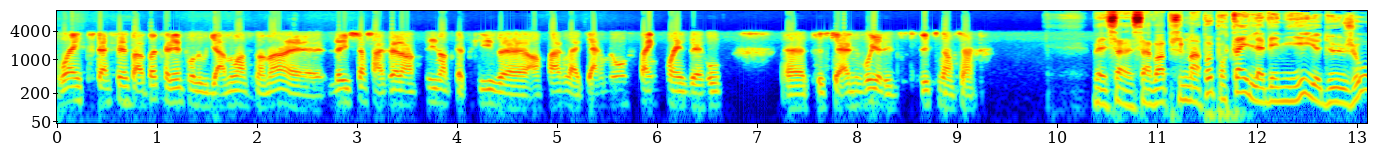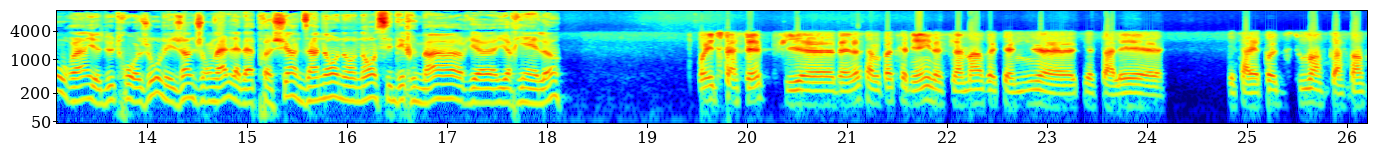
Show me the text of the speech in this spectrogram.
Oui, tout à fait. Ça va pas très bien pour Louis Garneau en ce moment. Euh, là, il cherche à relancer l'entreprise, euh, en faire la Garneau 5.0, euh, puisqu'à nouveau, il y a des difficultés financières. Ben, ça, ça va absolument pas. Pourtant, il l'avait nié il y a deux jours, hein, il y a deux, trois jours. Les gens du journal l'avaient approché en disant non, non, non, c'est des rumeurs, il y a, rien là. Oui, tout à fait. Puis euh, ben là, ça va pas très bien. Il a finalement reconnu euh, que ça allait euh, que ça allait pas du tout en se plaçant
